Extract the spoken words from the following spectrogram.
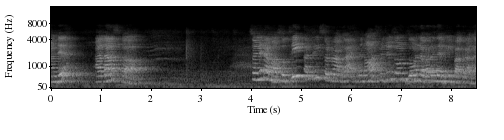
and Alaska. So என்னடாமா? So three countries சொல்றாங்க. இந்த நார்த் ஃப்ரிஜிட் ஜோன் ஜோன்ல வரது அப்படின்னு பாக்குறாங்க.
